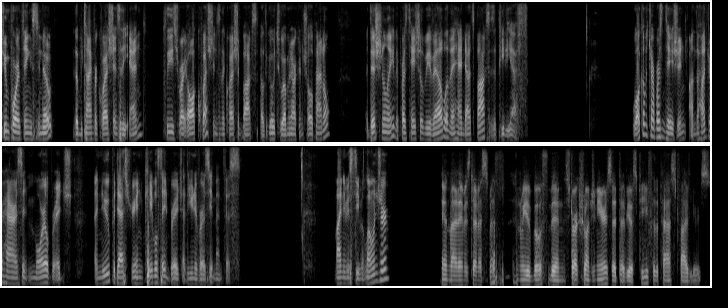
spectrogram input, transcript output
Two important things to note. There'll be time for questions at the end. Please write all questions in the question box of the GoToWebinar control panel. Additionally, the presentation will be available in the handouts box as a PDF. Welcome to our presentation on the Hunter Harrison Memorial Bridge, a new pedestrian cable-stayed bridge at the University of Memphis. My name is Steven Lowinger. And my name is Dennis Smith, and we have both been structural engineers at WSP for the past five years.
